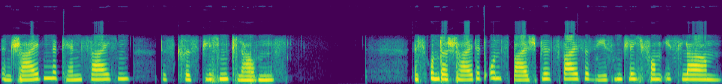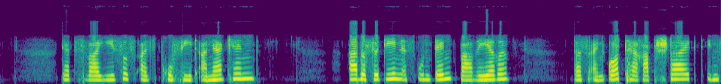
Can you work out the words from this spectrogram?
entscheidende Kennzeichen des christlichen Glaubens. Es unterscheidet uns beispielsweise wesentlich vom Islam, der zwar Jesus als Prophet anerkennt, aber für den es undenkbar wäre, dass ein Gott herabsteigt ins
